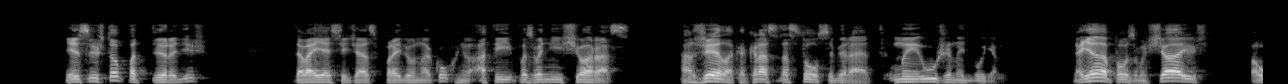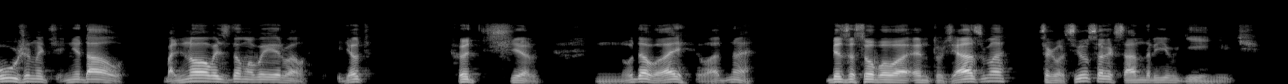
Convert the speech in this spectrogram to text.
Если что, подтвердишь. Давай я сейчас пройду на кухню, а ты позвони еще раз. Анжела как раз на стол собирает. Мы ужинать будем. А я повозмущаюсь. Поужинать не дал. Больного из дома вырвал. Идет? Вот черт. Ну, давай, ладно. Без особого энтузиазма согласился Александр Евгеньевич.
